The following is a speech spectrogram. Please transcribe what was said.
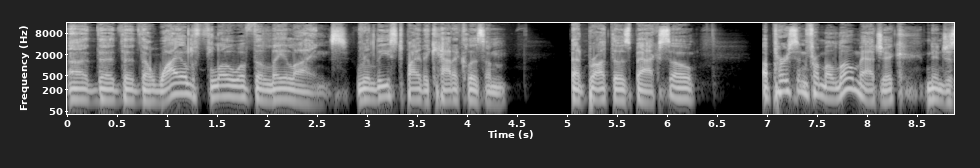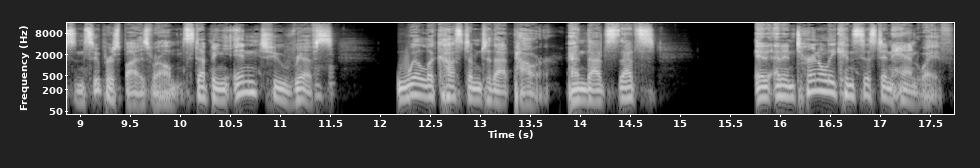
uh, the the the wild flow of the ley lines released by the cataclysm that brought those back. So. A person from a low magic ninjas and super spies realm stepping into rifts will accustom to that power, and that's that's an, an internally consistent hand wave.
